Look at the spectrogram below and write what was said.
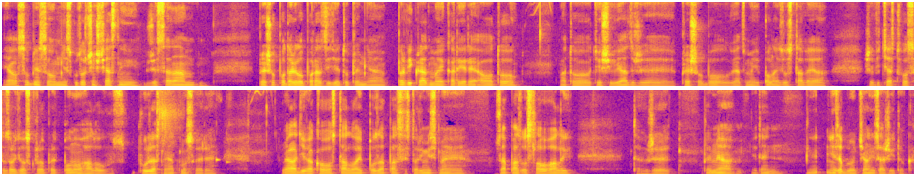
Ja osobne som neskutočne šťastný, že sa nám Prešov podarilo poraziť. Je to pre mňa prvýkrát v mojej kariére a o to ma to teší viac, že Prešov bol viac v plnej zostave a že víťazstvo sa zrodilo skoro pred plnou halou v úžasnej atmosfére. Veľa divákov ostalo aj po zápase, s ktorými sme zápas oslavovali. Takže pre mňa jeden nezabudnutelný zážitok.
